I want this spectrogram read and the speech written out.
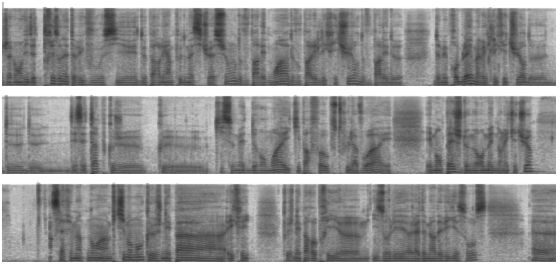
j'avais envie d'être très honnête avec vous aussi et de parler un peu de ma situation, de vous parler de moi, de vous parler de l'écriture, de vous parler de, de mes problèmes avec l'écriture, de, de, de, des étapes que je, que, qui se mettent devant moi et qui parfois obstruent la voix et, et m'empêchent de me remettre dans l'écriture. Cela fait maintenant un petit moment que je n'ai pas écrit, que je n'ai pas repris euh, isolé euh, la demeure des Vigesos. Euh,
